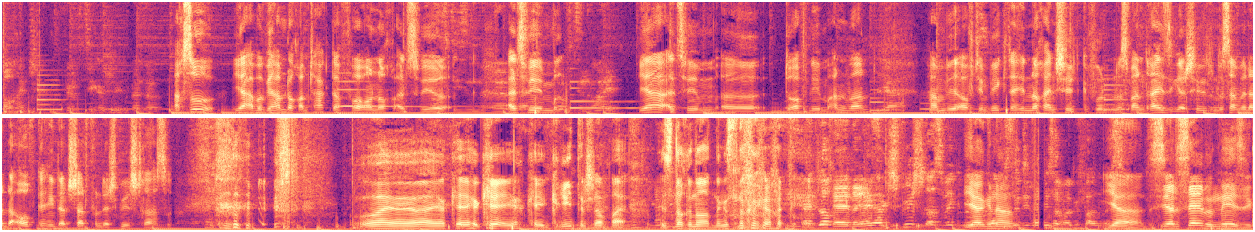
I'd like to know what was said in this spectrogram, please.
Auch ein Schild, 50er Schild, weil dort Ach so, ja, aber wir haben doch am Tag davor auch noch, als wir, diesen, äh, als wir im- ja, als wir im äh, Dorf nebenan waren, Ja. haben wir auf dem Weg dahin noch ein Schild gefunden. Das war ein 30er Schild und das haben wir dann da aufgehängt anstatt von der Spielstraße. Oi, oi, okay, okay, okay, kritisch dabei. Ist noch in Ordnung, ist noch in Ordnung. Spielstraße weg. Ja, genau. Sind die langsamer gefahren. Ja, das ist ja dasselbe mäßig.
